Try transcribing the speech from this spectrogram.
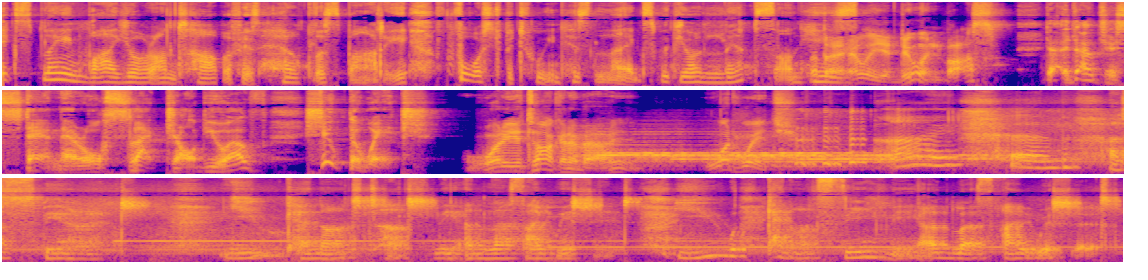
Explain why you're on top of his helpless body, forced between his legs with your lips on his. What the hell are you doing, boss? D- don't just stand there all slack-jawed, you oaf. Shoot the witch. What are you talking about? Eh? What witch? I am a spirit. You cannot touch me unless I wish it. You cannot see me unless I wish it.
